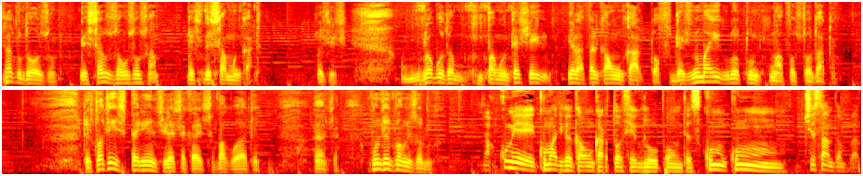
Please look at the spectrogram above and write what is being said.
S-a cu două zone. Deci s-a dus sam. Deci, deci s-a mâncat. Să știți. Globul de pământesc e, e la fel ca un cartof. Deci nu mai e rotund cum a fost odată. Deci toate experiențele astea care se fac odată, astea, unde Doamne să duc? Dar cum, e, cum adică ca un cartof e globul pământesc? Cum, cum, ce s-a întâmplat?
